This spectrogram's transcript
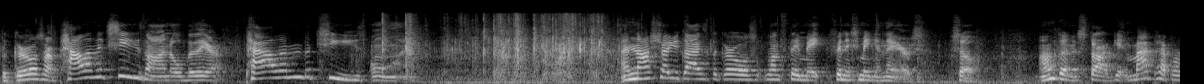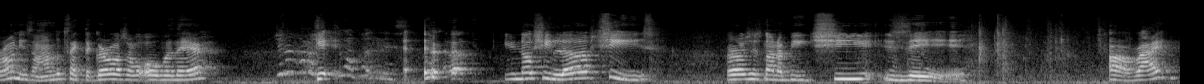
the girls are piling the cheese on over there. Piling the cheese on. And I'll show you guys the girls once they make finish making theirs. So I'm gonna start getting my pepperonis on. Looks like the girls are over there. You know how much Get- gonna put in this? you know she loves cheese. Girls is gonna be cheesy. Alright.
